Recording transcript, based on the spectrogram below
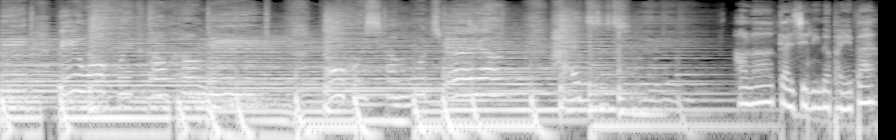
你，比我会讨好你，不会像我这样。好了，感谢您的陪伴。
